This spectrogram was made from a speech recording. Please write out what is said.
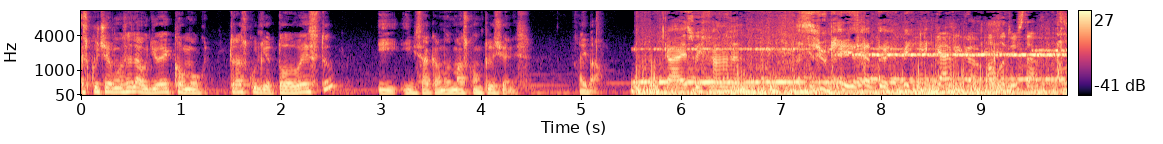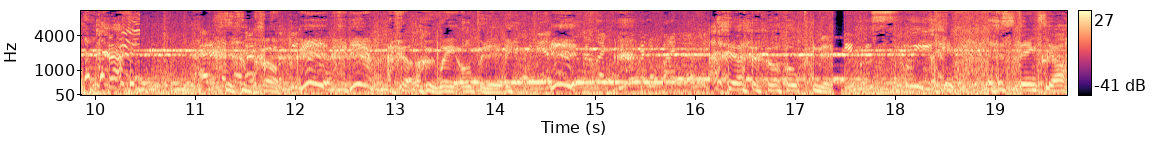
Escuchemos el audio de cómo transcurrió todo esto y, y sacamos más conclusiones. Ahí va. Guys, we found a suitcase at the beach. Gabby, go. I'll hold your stuff. Bro. Wait, open it. We're like, we're gonna find them. open it. It was sweet. It stinks, y'all.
